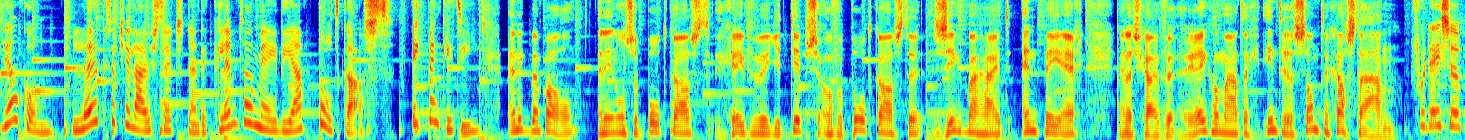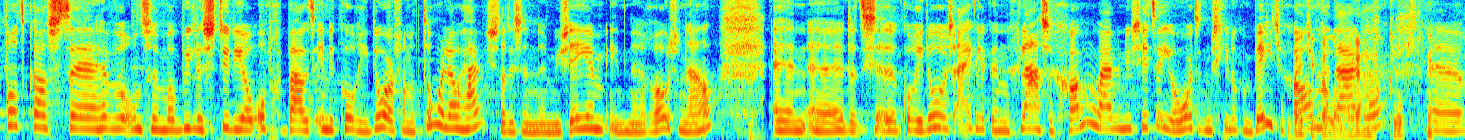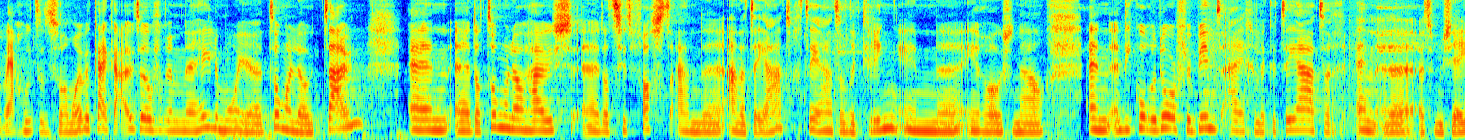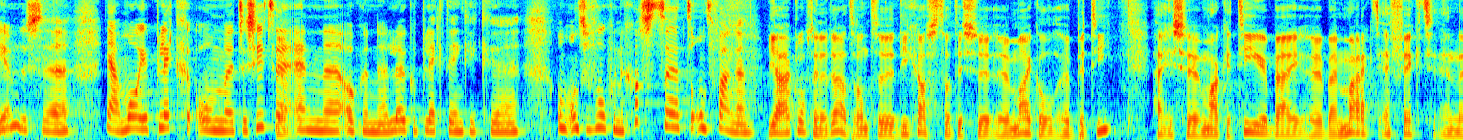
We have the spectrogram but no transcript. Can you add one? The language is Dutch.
Welkom. Leuk dat je luistert naar de Klemtoon Media podcast. Ik ben Kitty. En ik ben Paul. En in onze podcast geven we je tips over podcasten, zichtbaarheid en PR. En dan schuiven regelmatig interessante gasten aan. Voor deze podcast uh, hebben we onze mobiele studio opgebouwd in de corridor van het Tongerlohuis. Dat is een museum in uh, Roosendaal. En uh, dat is, een corridor is eigenlijk een glazen gang waar we nu zitten. Je hoort het misschien ook een beetje galmen Beetje galmen, daardoor. ja, klopt. maar ja, goed, dat is wel mooi. We kijken uit over een hele mooie Tongerlo-tuin. En uh, dat Tongerlo-huis, uh, dat zit vast aan, de, aan het theater. Theater De Kring in, uh, in Roosendaal. En die corridor verbindt eigenlijk het theater en het museum. Dus ja, een mooie plek om te zitten. Ja. En ook een leuke plek, denk ik, om onze volgende gast te ontvangen. Ja, klopt inderdaad. Want die gast, dat is Michael Petit. Hij is marketeer bij, bij Markteffect. En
